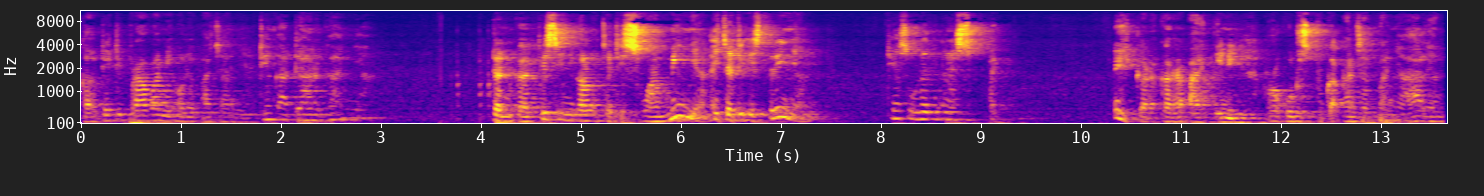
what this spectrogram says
Kalau dia diperawani oleh pacarnya, dia nggak ada harganya. Dan gadis ini kalau jadi suaminya, eh jadi istrinya, dia sulit respect. Ih, gara-gara ayat ini, Roh Kudus bukakan saya banyak hal yang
